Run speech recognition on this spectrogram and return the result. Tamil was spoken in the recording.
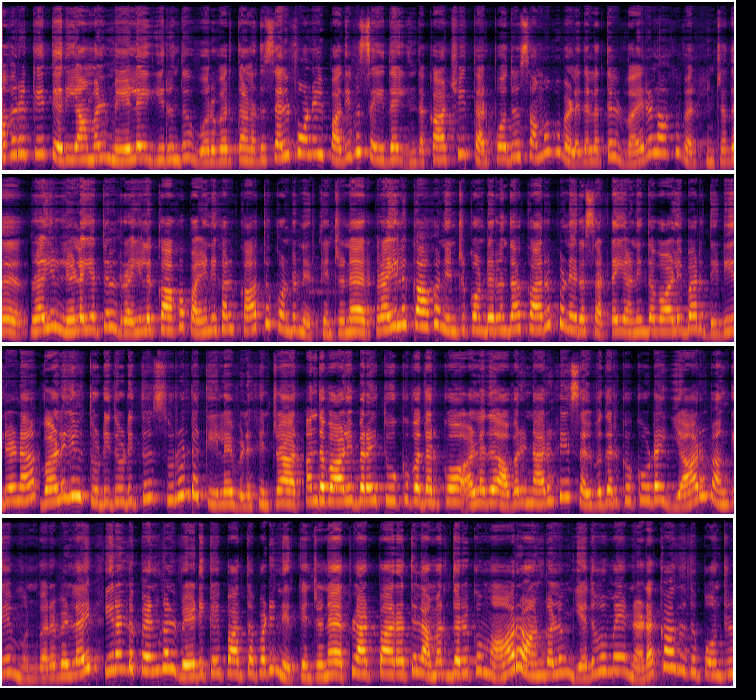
அவருக்கே தெரியாமல் மேலே இருந்து ஒருவர் தனது செல்போனில் பதிவு செய்த இந்த காட்சி தற்போது சமூக வலைதளத்தில் வைரலாகி வருகின்றது. ரயில் நிலையத்தில் ரயிலுக்காக பயணிகள் காத்து கொண்டு நிற்கின்றனர். ரயிலுக்காக நின்று கொண்டிருந்த கருப்பு நிற சட்டை அணிந்த வாலிபர் திடீரென வழியில் துடிதுடித்து சுருண்டு கீழே விழுகின்றார். அந்த வாலிபரை தூக்குவதற்கோ அல்லது அவரின் அருகே செல்வதற்கு கூட யாரும் அங்கே முன்வரவில்லை. இரண்டு பெண்கள் வேடிக்கை பார்த்தபடி நிற்கின்றனர். பிளாட்பாரத்தில் அமர்ந்திருக்கும் ஆறு ஆண்களும் எதுவுமே நடக்காதது போன்று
